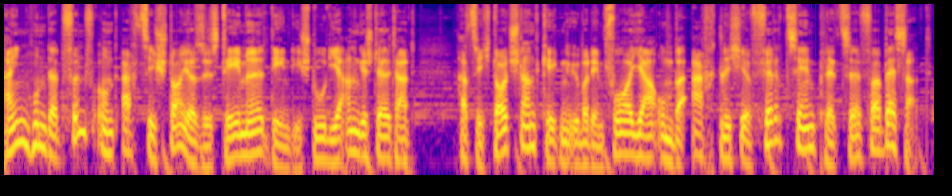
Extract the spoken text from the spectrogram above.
185 Steuersysteme, den die Studie angestellt hat, hat sich Deutschland gegenüber dem Vorjahr um beachtliche 14 Plätze verbessert.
